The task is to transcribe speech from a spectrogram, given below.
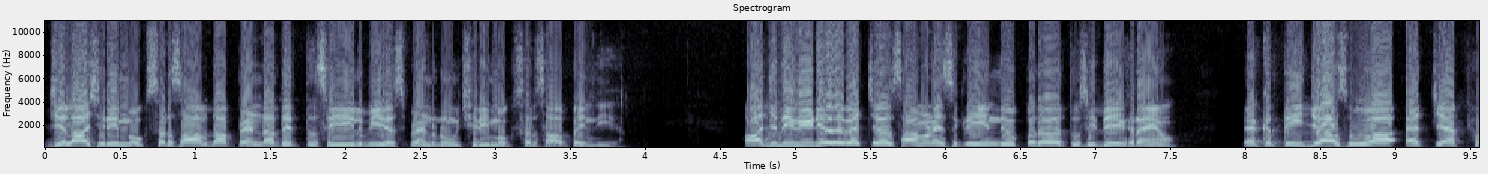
ਜ਼ਿਲ੍ਹਾ ਸ਼੍ਰੀ ਮੁਕਤਸਰ ਸਾਹਿਬ ਦਾ ਪਿੰਡ ਆ ਤੇ ਤਹਿਸੀਲ ਵੀ ਇਸ ਪਿੰਡ ਨੂੰ ਸ਼੍ਰੀ ਮੁਕਤਸਰ ਸਾਹਿਬ ਪੈਂਦੀ ਆ। ਅੱਜ ਦੀ ਵੀਡੀਓ ਦੇ ਵਿੱਚ ਸਾਹਮਣੇ ਸਕਰੀਨ ਦੇ ਉੱਪਰ ਤੁਸੀਂ ਦੇਖ ਰਹੇ ਹੋ, ਇੱਕ ਤੀਜਾ ਸੂਆ ਐਫ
